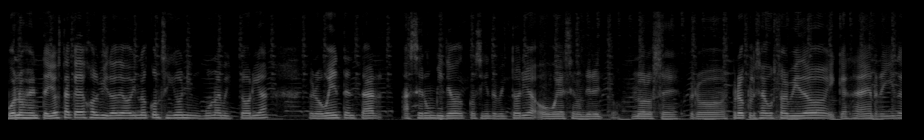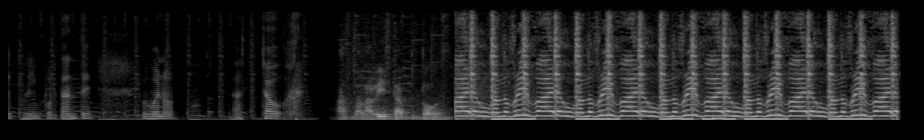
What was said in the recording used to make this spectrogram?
Bueno, gente, yo hasta acá dejo el video de hoy. No he conseguido ninguna victoria. Pero voy a intentar hacer un video consiguiendo victoria o voy a hacer un directo. No lo sé. Pero espero que les haya gustado el video y que se hayan reído, que es lo importante. Pues bueno, hasta- chao. Hasta la vista, todos. Jugando Free Fire, jugando Free Fire, jugando Free Fire, jugando Free Fire, jugando Free Fire.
